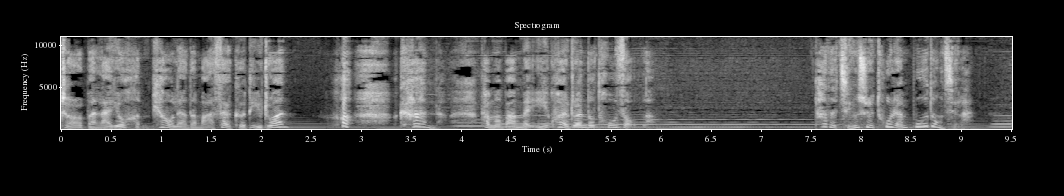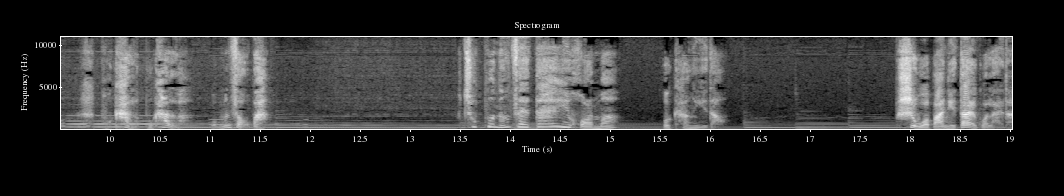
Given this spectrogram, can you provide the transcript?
这儿本来有很漂亮的马赛克地砖。”哈，看呐，他们把每一块砖都偷走了。他的情绪突然波动起来，不看了，不看了，我们走吧。就不能再待一会儿吗？我抗议道。是我把你带过来的，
